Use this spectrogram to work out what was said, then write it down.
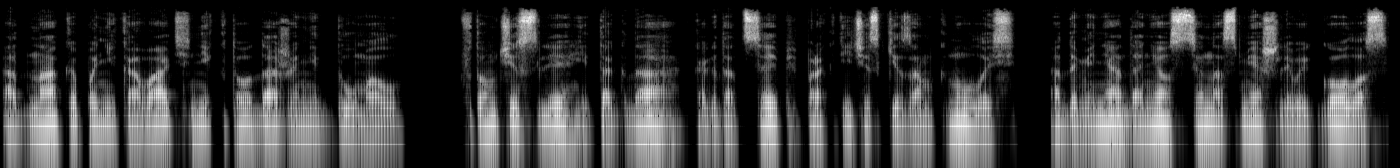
однако паниковать никто даже не думал. В том числе и тогда, когда цепь практически замкнулась, а до меня донесся насмешливый голос,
